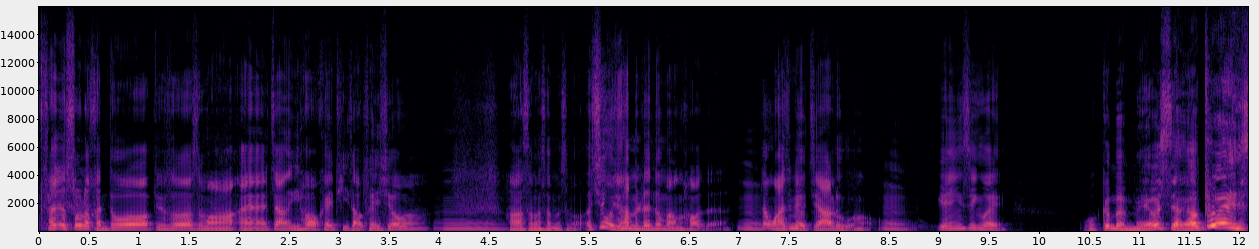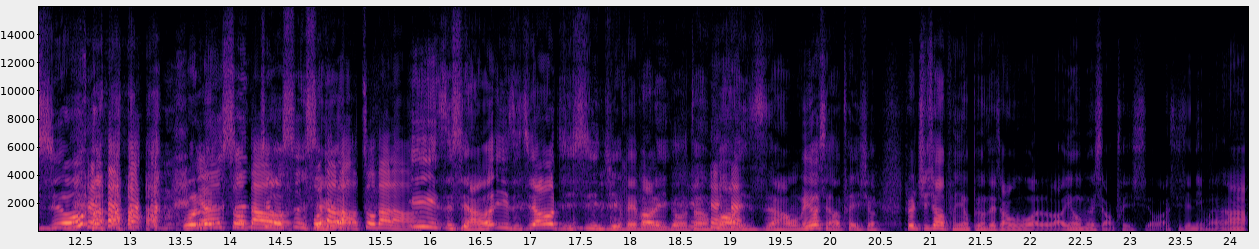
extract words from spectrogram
他就说了很多，比如说什么，哎，这样以后可以提早退休啊，嗯，啊，什么什么什么，其实我觉得他们人都蛮好的，嗯，但我还是没有加入哈，嗯，原因是因为。我根本没有想要退休，我人生就是想到老做到老，一直想要一直交集兴趣，非暴力沟通。不好意思啊，我没有想要退休，所以直销的朋友不用再找我了，因为我没有想退休啊，谢谢你们啊。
